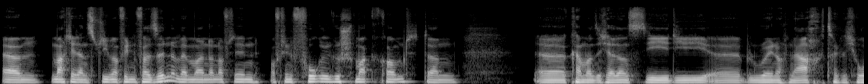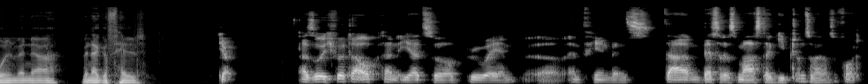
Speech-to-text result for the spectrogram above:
ähm, macht ja dann Stream auf jeden Fall Sinn. Und wenn man dann auf den, auf den Vogelgeschmack kommt, dann äh, kann man sich ja sonst die, die äh, Blu-ray noch nachträglich holen, wenn er, wenn er gefällt. Also ich würde da auch dann eher zur Blu-ray äh, empfehlen, wenn es da ein besseres Master gibt und so weiter und so fort.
